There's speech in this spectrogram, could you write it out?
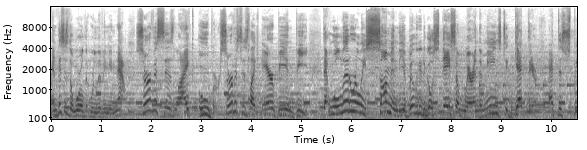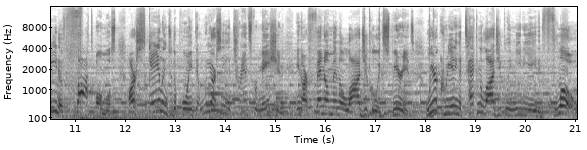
And this is the world that we're living in now. Services like Uber, services like Airbnb, that will literally summon the ability to go stay somewhere and the means to get there at the speed of thought almost, are scaling to the point that we are seeing a transformation in our phenomenological experience. We are creating a technologically mediated flow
